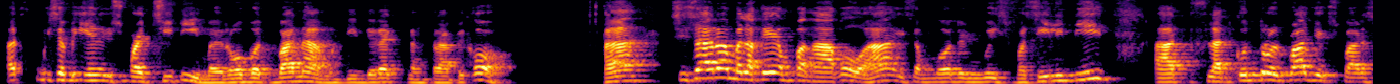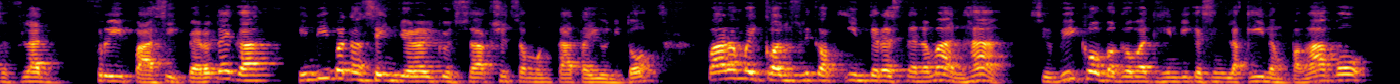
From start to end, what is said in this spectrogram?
At ibig sabihin ng smart city, may robot ba na magdidirect ng trapiko? Ha? Si Sara malaki ang pangako, ha? isang modern waste facility at flood control projects para sa flood free Pasig. Pero teka, hindi ba ang St. Gerald Construction sa magtatayo nito? Parang may conflict of interest na naman ha. Si Vico bagamat hindi kasing laki ng pangako,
